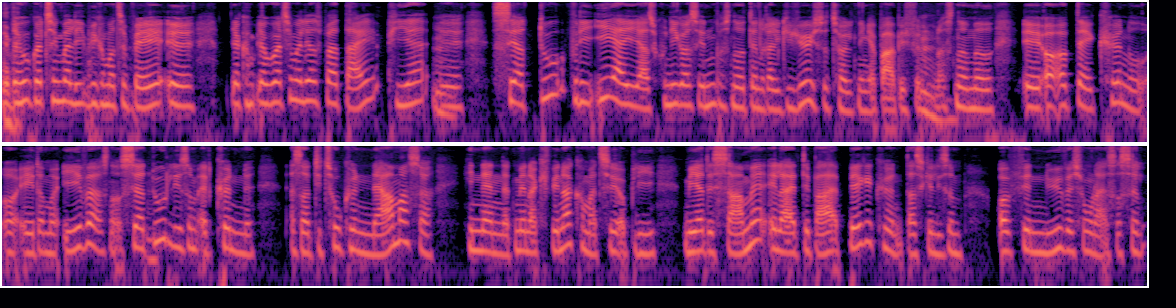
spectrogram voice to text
Jeg kunne godt tænke mig lige, vi kommer tilbage. Øh, Jeg, kom, jeg kunne godt tænke mig lige at spørge dig, Pia. Mm. Øh, ser du, fordi I er i jeres kronik også inde på sådan noget, den religiøse tolkning af Barbie-filmen mm. og sådan noget med øh, at opdage kønnet og Adam og Eva og sådan noget. Ser mm. du ligesom, at kønnene, altså de to køn nærmer sig hinanden, at mænd og kvinder kommer til at blive mere det samme, eller at det bare er begge køn, der skal ligesom opfinde nye versioner af sig selv?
